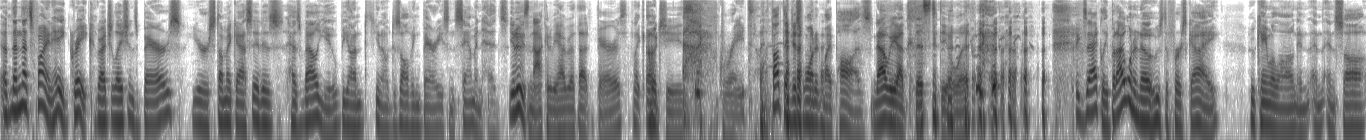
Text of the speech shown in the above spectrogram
And then that's fine. Hey, great, congratulations, bears. Your stomach acid is has value beyond you know dissolving berries and salmon heads. You know who's not going to be happy about that? Bears. Like, oh, geez. Great. I thought they just wanted my paws. now we got this to deal with. Exactly. But I want to know who's the first guy who came along and, and, and saw,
